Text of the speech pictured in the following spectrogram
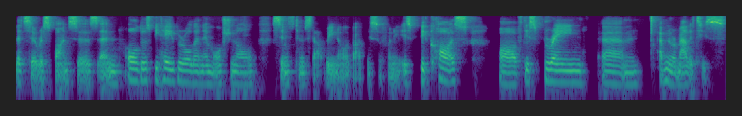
let's say responses and all those behavioral and emotional symptoms that we know about misophonia is because of this brain um, abnormalities.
